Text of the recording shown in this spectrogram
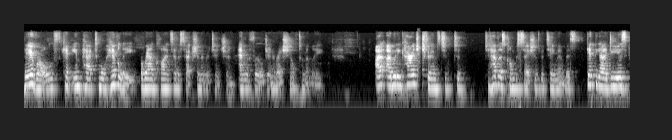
their roles can impact more heavily around client satisfaction and retention and referral generation ultimately. I, I would encourage firms to, to, to have those conversations with team members, get the ideas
